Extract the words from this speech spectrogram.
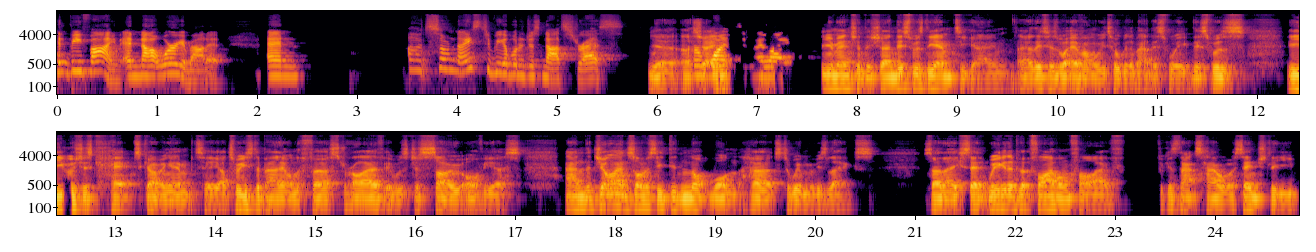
and be fine and not worry about it. And oh, it's so nice to be able to just not stress. Yeah, for once in my life. You mentioned this, Shane. This was the empty game. Uh, this is what everyone will be talking about this week. This was the Eagles just kept going empty. I tweeted about it on the first drive. It was just so obvious. And the Giants obviously did not want Hurts to win with his legs. So they said, we're going to put five on five because that's how essentially you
